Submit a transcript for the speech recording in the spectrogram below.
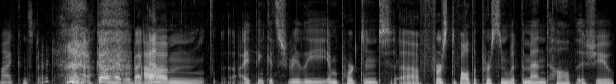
I can start. Go ahead, Rebecca. Um, I think it's really important. Uh, first of all, the person with the mental health issue.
